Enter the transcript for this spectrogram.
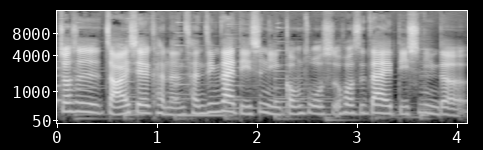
就是找一些可能曾经在迪士尼工作室或是在迪士尼的。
